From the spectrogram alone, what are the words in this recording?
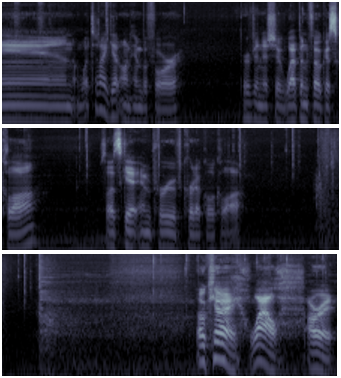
And what did I get on him before? Improved initiative, weapon focus claw. So let's get improved critical claw. Okay, wow. All right.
